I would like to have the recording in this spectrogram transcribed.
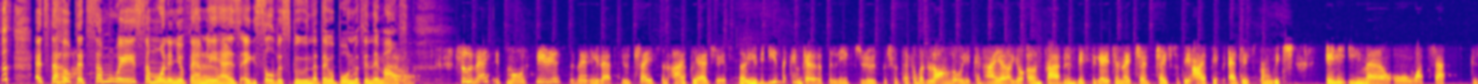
it's the hope that somewhere someone in your family Yeah. has a silver spoon that they were born with in their mouth. So that, it's more serious that you'd have to trace an IP address. So you hmm. either can go the police route, which will take a bit longer, or you can hire your own private investigator and they tra- trace the IP address from which any email or WhatsApp is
